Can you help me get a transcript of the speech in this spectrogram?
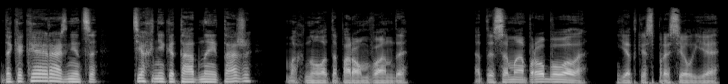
«Да какая разница? Техника-то одна и та же?» — махнула топором Ванда. «А ты сама пробовала?» — едко спросил я.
